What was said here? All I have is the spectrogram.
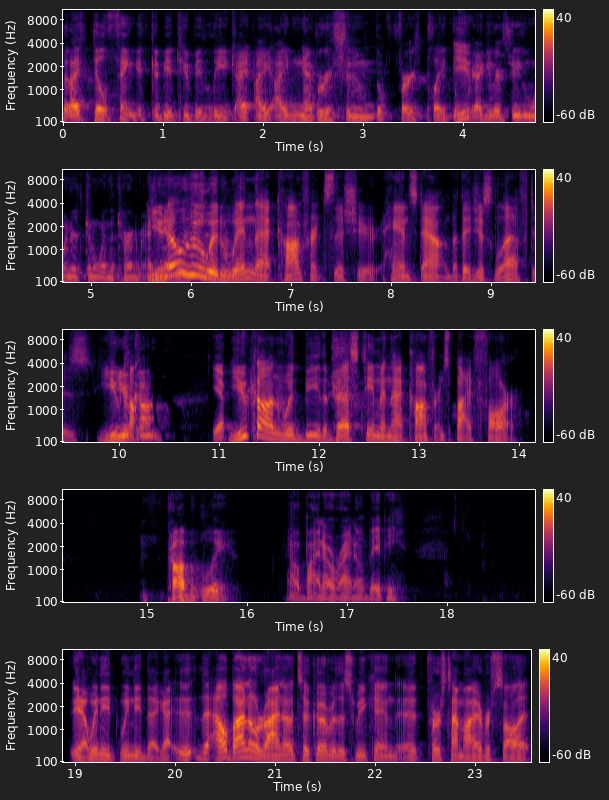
But I still think it's going to be a two bid league. I, I I never assumed the first place, the You- regular season winner is going to win the tournament. I you know who assumed. would win that conference this year, hands down, but they just left is UConn. UConn? Yep. UConn would be the best team in that conference by far. Probably. Albino Rhino, baby. Yeah, we need we need that guy. Uh, The albino rhino took over this weekend. Uh, first time I ever saw it,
